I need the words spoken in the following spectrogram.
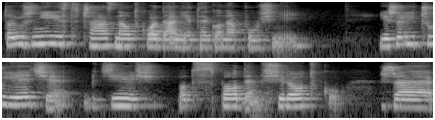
To już nie jest czas na odkładanie tego na później. Jeżeli czujecie gdzieś pod spodem, w środku, że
